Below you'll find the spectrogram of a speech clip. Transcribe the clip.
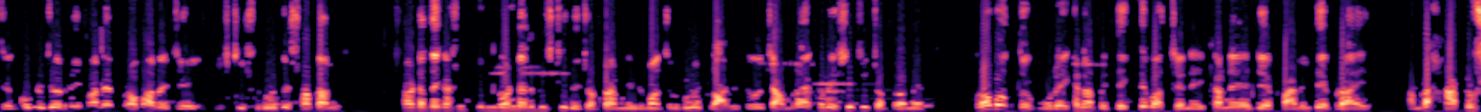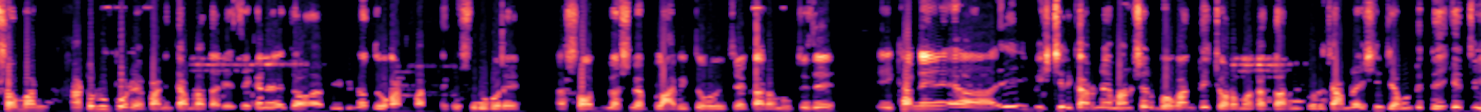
যে ঘূর্ণিঝড় রিমানের প্রভাবে যে বৃষ্টি শুরু হয়েছে সকাল ছয়টা থেকে আসলে তিন ঘণ্টার বৃষ্টিতে চট্টগ্রাম নির্মাঞ্চলগুলো প্লাবিত হয়েছে। আমরা এখন এসেছি চট্টগ্রামের প্রবর্তক মোড়ে। এখানে আপনি দেখতে পাচ্ছেন, এখানে যে পানিতে প্রায় আমরা হাঁটুর সমান, হাঁটুর উপরে পানিতে আমরা দাঁড়িয়ে এখানে বিভিন্ন দোকানপাট থেকে শুরু করে সবগুলো আসলে প্লাবিত হয়েছে। কারণ হচ্ছে যে, এখানে এই বৃষ্টির কারণে মানুষের ভোগান্তি চরম আকার ধারণ করেছে। আমরা এসে যেমনটি দেখেছি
